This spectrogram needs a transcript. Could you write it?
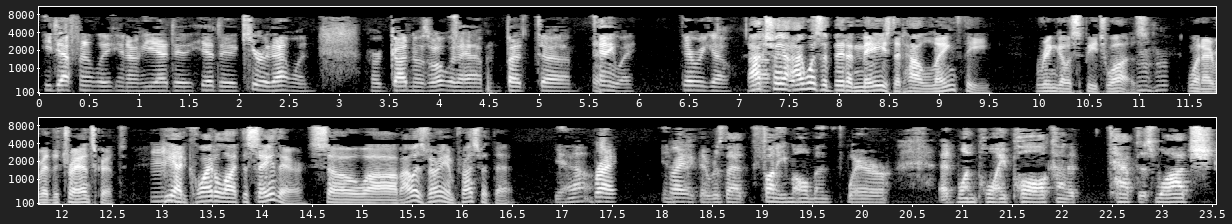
He definitely, you know, he had to he had to cure that one, or God knows what would have happened. But uh, anyway, there we go. Actually, Uh, I was a bit amazed at how lengthy Ringo's speech was Mhm. when I read the transcript. mhm. He had quite a lot to say there, so uh, I was very impressed with that. Yeah. right. In Right. fact, there was that funny moment where at one point Paul kind of tapped his watch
